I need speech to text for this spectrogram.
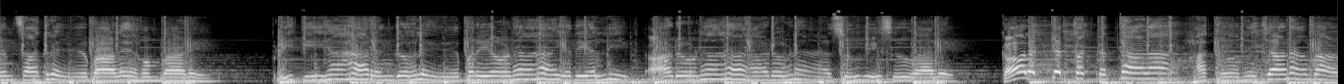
ನನ್ಸಾದ್ರೆ ಬಾಳೆ ಹೊಂಬಾಳೆ. ಪ್ರೀತಿಯ ರಂಗೋಲೆ ಬರೆಯೋಣ, ಎದೆಯಲ್ಲಿ ಆಡೋಣ ಹಾಡೋಣ ಸುವಿಸುವಾಲೆ ಕಾಲಕ್ಕೆ ತಕ್ಕ ತಾಳ, ಹಾಕೋನೆ ಜಾಣ ಬಾಳ.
